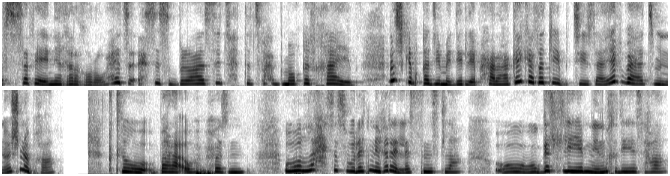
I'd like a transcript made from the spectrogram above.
صافي يعني غرغرو حيت احسس براسي تحطيت في واحد الموقف خايب. علاش كيبقى ديما يدير لي بحال هكا؟ كيعطيت لي بتيسه ياك بعت منه شنو بغا؟ قلت له براء وبحزن والله حسيت ولاتني غير على السنسلة وقالت لي منين خديتها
